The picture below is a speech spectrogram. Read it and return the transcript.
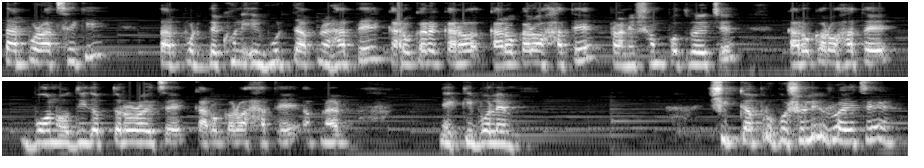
তারপর আছে কি? তারপর দেখুন, এই মুহূর্তে আপনার হাতে কারও কারও কারও কারও কারও হাতে প্রাণী সম্পদ রয়েছে। কারও কারও হাতে বন অধিদপ্তর রয়েছে। কারও কারও হাতে আপনার কি বলেন, শিক্ষা প্রকৌশলী রয়েছে।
